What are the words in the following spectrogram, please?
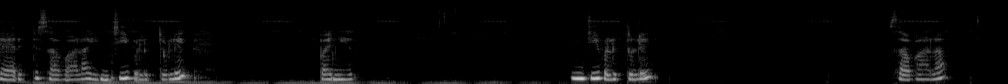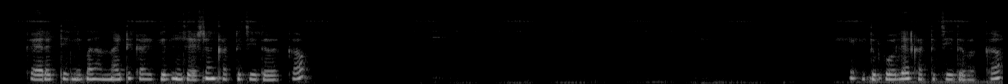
ക്യാരറ്റ് സവാള ഇഞ്ചി വെളുത്തുള്ളി പനീർ. ഇഞ്ചി വെളുത്തുള്ളി സവാള ക്യാരറ്റ് എന്നിവ നന്നായിട്ട് കഴുകിയതിന് ശേഷം കട്ട് ചെയ്ത് വെക്കാം. ഇതുപോലെ കട്ട് ചെയ്ത് വെക്കാം.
